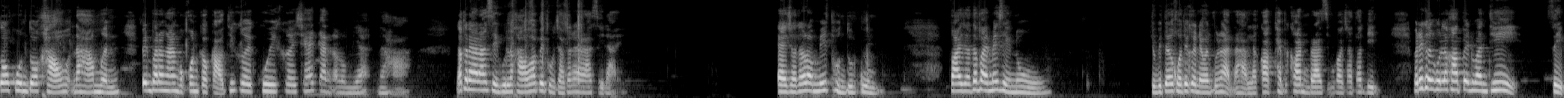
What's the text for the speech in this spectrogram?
ตัวคุณตัวเขานะคะ เหมือนเป็นพลังงานของคนเก่าๆที่เคยคุยเคยแชร์กันอารมณ์เนี้ยนะคะ แล้วก็ดาราศีคุณล่ะคะว่าเป็นกลุ่มจากดาราศีใดแอร์จากเรามิถุนตุนกลุ่ม ไฟจากไฟไม่เสียงหนูจูปิเตอร์คนที่เกิดในวันพฤหัสนะคะแล้วก็แคปิคอนราศีมังกรชาวต้นดินวันที่เกิดคุณล้วคะเป็นวันที่สิบ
